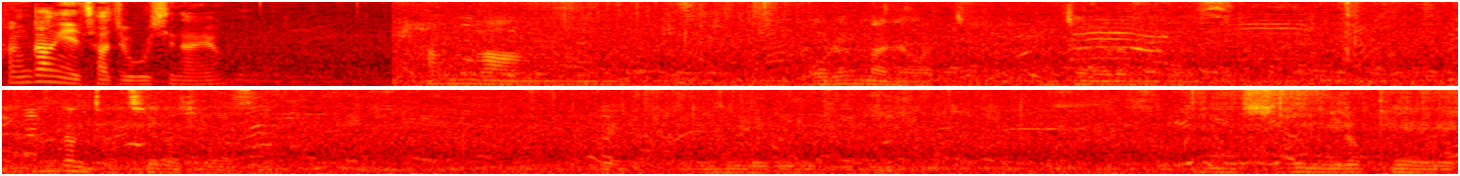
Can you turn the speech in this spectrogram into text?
한강에 자주 오시나요? 한강 오랜만에 왔죠. 엄청 오랜만에 왔어. 한강 자체가 좋아서. 네. 그냥 지금 이렇게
